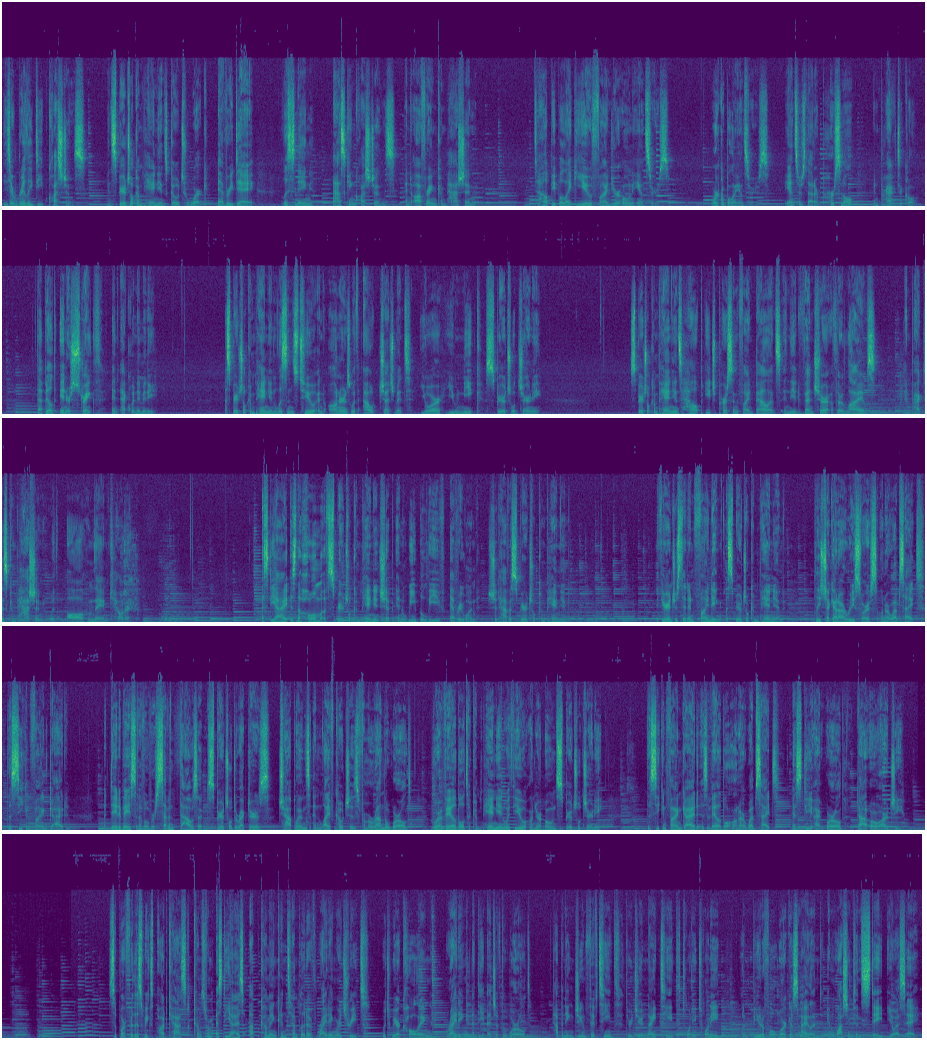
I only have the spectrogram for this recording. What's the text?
These are really deep questions, and spiritual companions go to work every day listening, asking questions, and offering compassion to help people like you find your own answers, workable answers, answers that are personal and practical, that build inner strength and equanimity. A spiritual companion listens to and honors without judgment your unique spiritual journey. Spiritual companions help each person find balance in the adventure of their lives and practice compassion with all whom they encounter. SDI is the home of spiritual companionship, and we believe everyone should have a spiritual companion. If you're interested in finding a spiritual companion, please check out our resource on our website, the Seek and Find Guide, a database of over 7,000 spiritual directors, chaplains, and life coaches from around the world who are available to companion with you on your own spiritual journey. The Seek and Find Guide is available on our website, sdiworld.org. Support for this week's podcast comes from SDI's upcoming contemplative writing retreat, which we are calling Writing at the Edge of the World, happening June 15th through June 19th, 2020, on beautiful Orcas Island in Washington State, USA.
